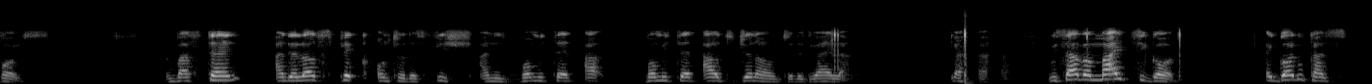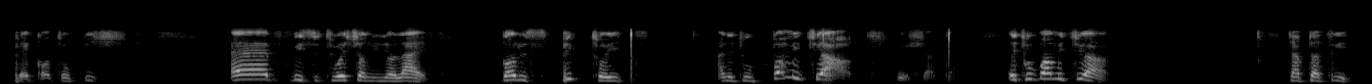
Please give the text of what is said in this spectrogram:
voice. Verse 10 And the Lord spake unto the fish, and it vomited out, vomited out Jonah unto the dry land. we serve a mighty God, a God who can speak unto fish. Every situation in your life, God will speak to it, and it will vomit you out. Oh, it will vomit you out. Chapter 3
